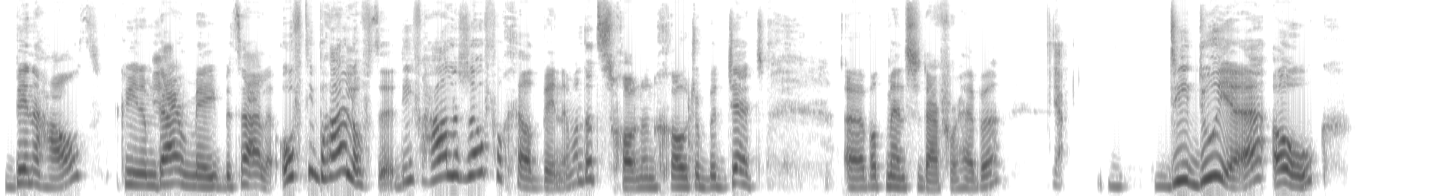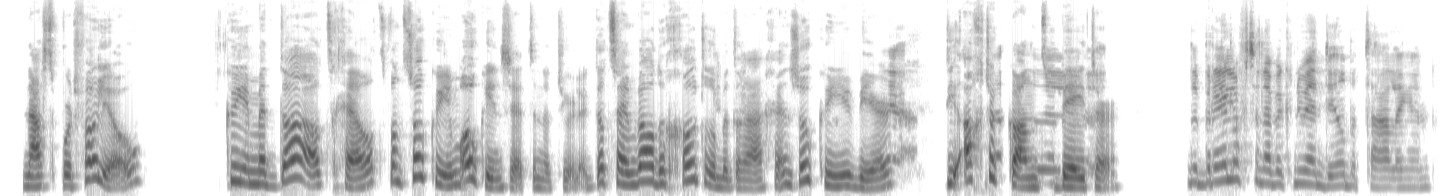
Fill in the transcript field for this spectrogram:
binnenhaalt, kun je hem daarmee betalen. Of die bruiloften, die halen zoveel geld binnen, want dat is gewoon een groter budget uh, wat mensen daarvoor hebben. Ja. Die doe je ook naast het portfolio. Kun je met dat geld, want zo kun je hem ook inzetten natuurlijk. Dat zijn wel de grotere bedragen en zo kun je weer die achterkant de, beter. De bruiloften heb ik nu in deelbetalingen.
